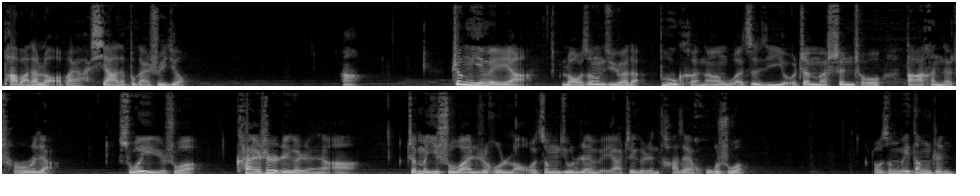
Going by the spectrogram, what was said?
怕把他老婆呀吓得不敢睡觉。啊。正因为呀，老曾觉得不可能我自己有这么深仇大恨的仇家，所以说看事这个人啊，这么一说完之后，老曾就认为啊，这个人他在胡说。老曾没当真。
